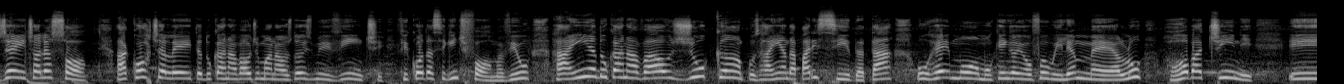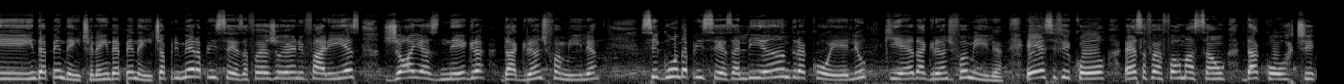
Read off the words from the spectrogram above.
Gente, olha só, a corte eleita do Carnaval de Manaus 2020 ficou da seguinte forma, viu? Rainha do Carnaval, Ju Campos, rainha da Aparecida, tá? O Rei Momo, quem ganhou foi William Melo, Robatini e independente, ele é independente. A primeira princesa foi a Joiane Farias, Joias Negra, da Grande Família. Segunda princesa, Leandra Coelho, que é da Grande Família. Esse ficou, essa foi a formação da corte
